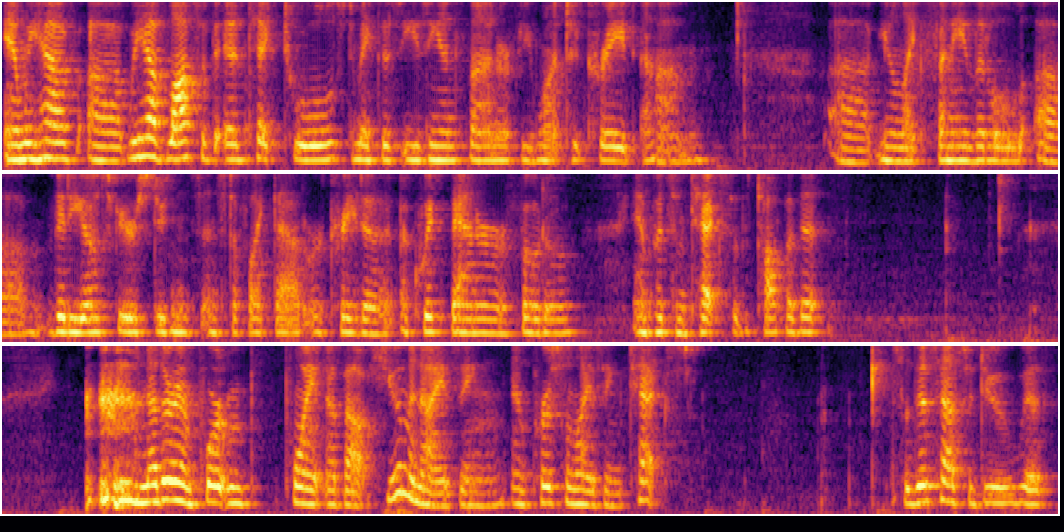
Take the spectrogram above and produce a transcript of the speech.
And we have uh, we have lots of ed tech tools to make this easy and fun, or if you want to create um, uh, you know, like funny little uh, videos for your students and stuff like that, or create a, a quick banner or photo and put some text at the top of it. Another important point about humanizing and personalizing text. So this has to do with,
